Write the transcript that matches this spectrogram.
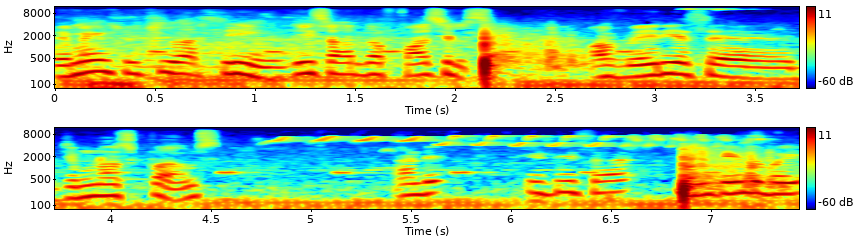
remains which you are seeing, these are the fossils of various uh, gymnosperms and it is uh, maintained by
